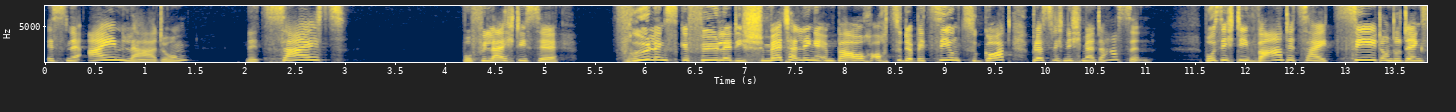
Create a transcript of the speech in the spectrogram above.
ist eine Einladung, eine Zeit, wo vielleicht diese Frühlingsgefühle, die Schmetterlinge im Bauch, auch zu der Beziehung zu Gott plötzlich nicht mehr da sind. Wo sich die Wartezeit zieht und du denkst,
